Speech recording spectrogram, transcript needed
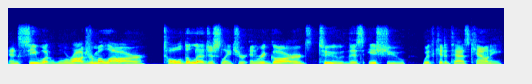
and see what Roger Millar told the legislature in regards to this issue with Kittitas County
